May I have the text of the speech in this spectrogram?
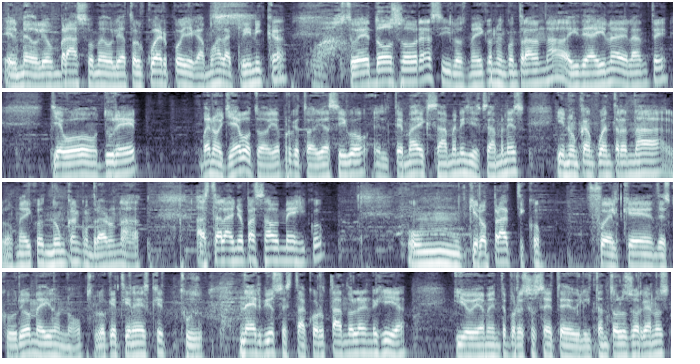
él me dolía un brazo, me dolía todo el cuerpo. Llegamos a la clínica, estuve dos horas y los médicos no encontraban nada. Y de ahí en adelante llevo, duré bueno, llevo todavía porque todavía sigo el tema de exámenes y exámenes y nunca encuentran nada, los médicos nunca encontraron nada. Hasta el año pasado en México, un quiropráctico fue el que descubrió, me dijo, no, tú lo que tienes es que tu nervio se está cortando la energía y obviamente por eso se te debilitan todos los órganos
